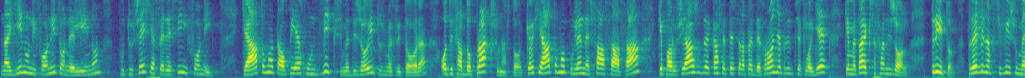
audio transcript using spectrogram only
να γίνουν η φωνή των Ελλήνων που τους έχει αφαιρεθεί η φωνή. Και άτομα τα οποία έχουν δείξει με τη ζωή τους μέχρι τώρα ότι θα το πράξουν αυτό. Και όχι άτομα που λένε θα, θα, θα και παρουσιάζονται κάθε 4-5 χρόνια πριν τις εκλογές και μετά εξαφανιζόλ. Τρίτον, πρέπει να ψηφίσουμε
